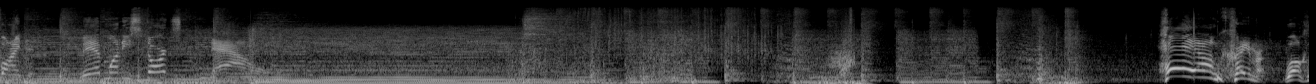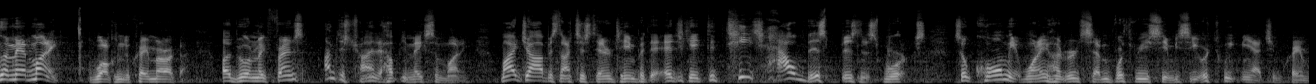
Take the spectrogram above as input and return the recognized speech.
find it. Mad Money starts now. Hey, I'm Cramer. Welcome to Mad Money. Welcome to Cramerica. Other people want to make friends? I'm just trying to help you make some money. My job is not just to entertain, but to educate, to teach how this business works. So call me at 1 800 743 CNBC or tweet me at Jim Cramer.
